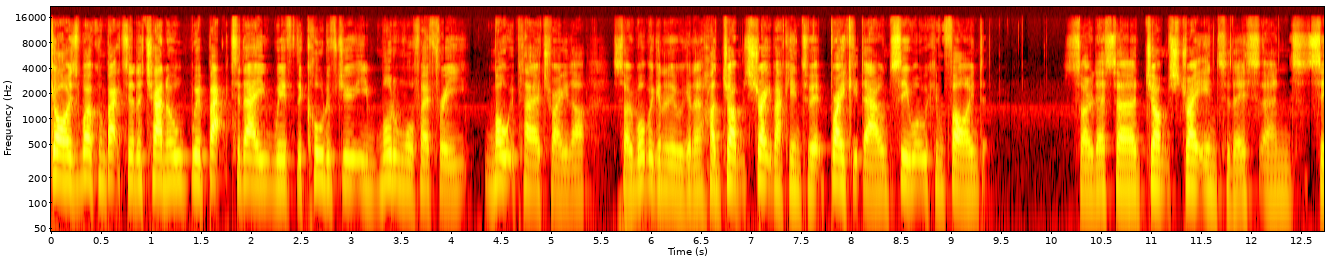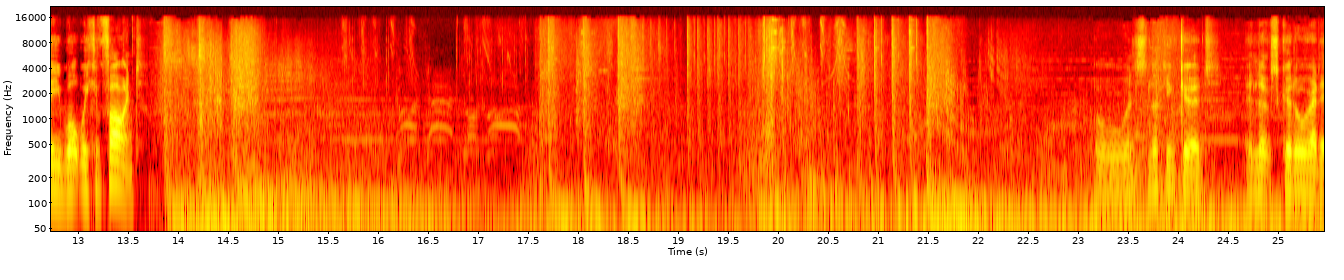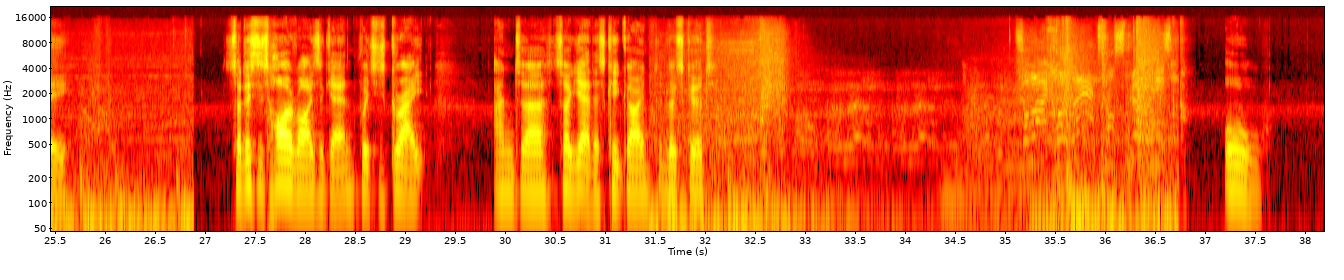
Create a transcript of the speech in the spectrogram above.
Guys, welcome back to the channel. We're back today with the Call of Duty Modern Warfare 3 multiplayer trailer. So what we're going to do, we're going to jump straight back into it, break it down, see what we can find. So let's uh, jump straight into this and see what we can find. Oh, it's looking good. It looks good already. So this is high rise again, which is great. And uh, so yeah, let's keep going. It looks good. Oh,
